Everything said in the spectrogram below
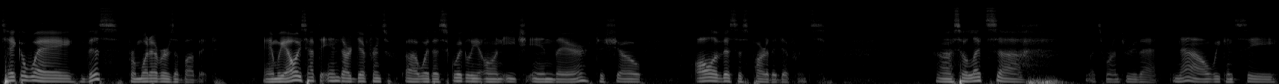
take away this from whatever's above it. And we always have to end our difference uh, with a squiggly on each end there to show all of this is part of the difference. Uh, so let's uh, let's run through that. Now we can see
